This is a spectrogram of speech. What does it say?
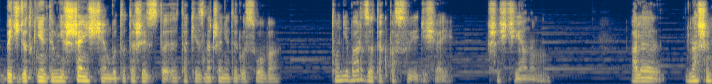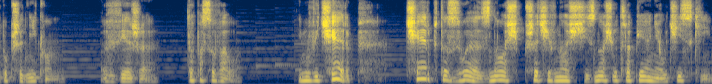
być dotkniętym nieszczęściem, bo to też jest takie znaczenie tego słowa. To nie bardzo tak pasuje dzisiaj chrześcijanom. Ale naszym poprzednikom w wierze to pasowało. I mówi: cierp, cierp to złe, znoś przeciwności, znoś utrapienia, uciski,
